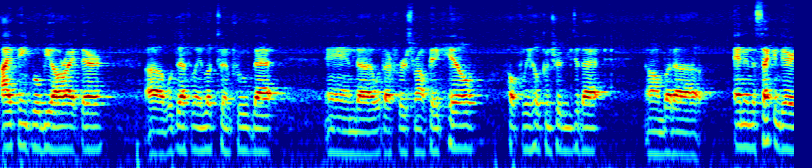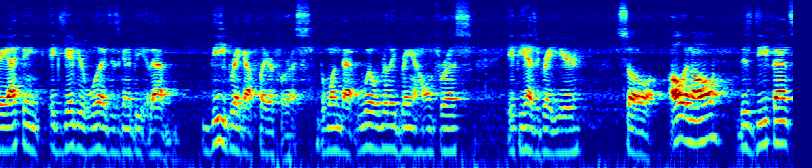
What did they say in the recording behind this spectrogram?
I think we'll be all right there. Uh, we'll definitely look to improve that and uh, with our first round pick, Hill. Hopefully, he'll contribute to that. Um, but uh, and in the secondary, I think Xavier Woods is going to be that the breakout player for us, the one that will really bring it home for us if he has a great year. So all in all, this defense,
